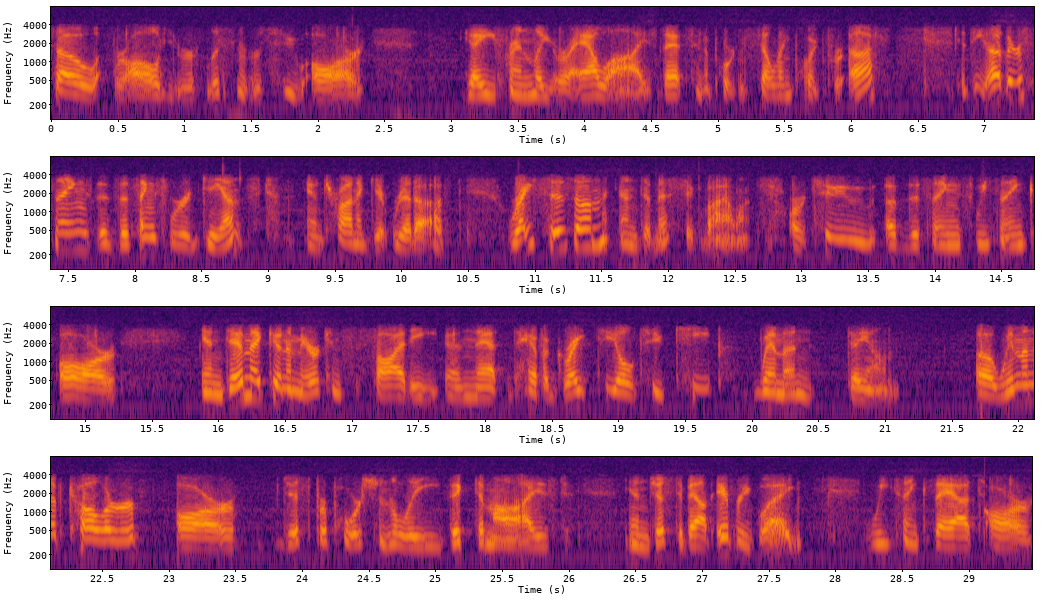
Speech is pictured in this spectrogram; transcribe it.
So, for all your listeners who are gay friendly or allies. That's an important selling point for us. The other things, the things we're against and trying to get rid of, racism and domestic violence are two of the things we think are endemic in American society and that have a great deal to keep women down. Uh, women of color are disproportionately victimized in just about every way. We think that our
